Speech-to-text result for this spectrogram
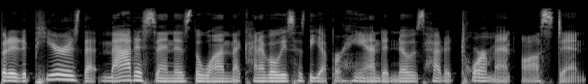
But it appears that Madison is the one that kind of always has the upper hand and knows how to torment Austin.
